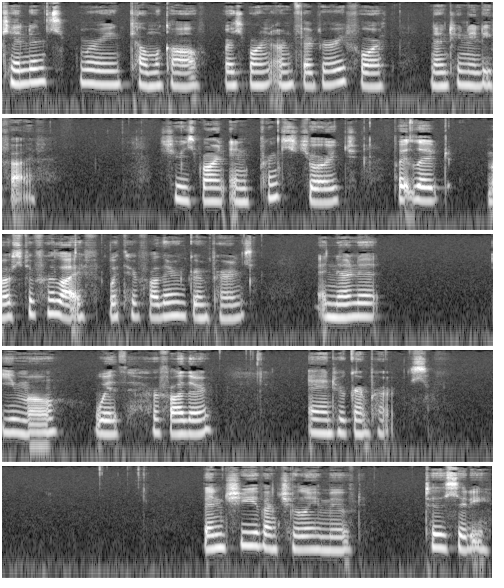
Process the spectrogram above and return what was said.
Candace Marie Kalmakoff was born on February 4th, 1985. She was born in Prince George, but lived most of her life with her father and grandparents, and Nana Emo with her father and her grandparents. Then she eventually moved to the city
